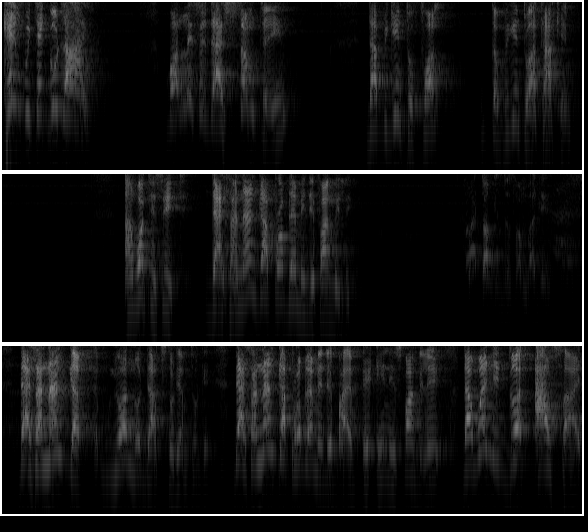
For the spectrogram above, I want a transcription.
came with a good life. But listen, there's something that begin to fall, to begin to attack him. And what is it? There's an anger problem in the family. Am I talking to somebody? There's an anger. You all know that story I'm talking. There's an anger problem in the Bible, in his family that when he got outside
